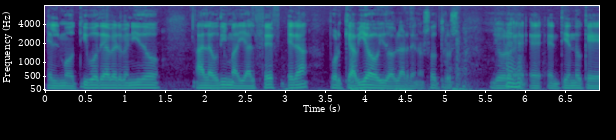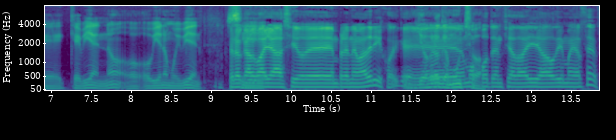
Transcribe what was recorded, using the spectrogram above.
el motivo de haber venido a la UDIMA y al CEF era porque había oído hablar de nosotros. Yo eh, eh, entiendo que, que, bien, ¿no? O, bien o muy bien. Espero que algo haya sido de Emprende Madrid, joder, que Yo creo que mucho. hemos potenciado ahí a Udima y al CEF.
